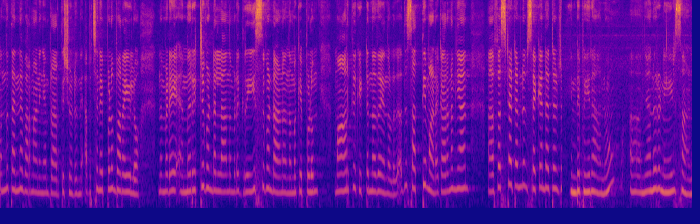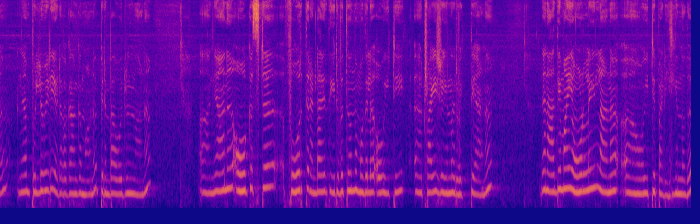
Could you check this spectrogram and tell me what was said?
അന്ന് തന്നെ പറഞ്ഞാണ് ഞാൻ പ്രാർത്ഥിച്ചുകൊണ്ടിരുന്നത്. അപ്പച്ചൻ എപ്പോഴും പറയുമല്ലോ നമ്മുടെ മെറിറ്റ് കൊണ്ടല്ല നമ്മുടെ ഗ്രേസ് കൊണ്ടാണ് നമുക്കെപ്പോഴും മാർക്ക് കിട്ടുന്നത് എന്നുള്ളത്. അത് സത്യമാണ്. കാരണം ഞാൻ ഫസ്റ്റ് അറ്റംപ്റ്റും സെക്കൻഡ് അറ്റംപ്റ്റും എന്റെ പേര് അനു. ഞാനൊരു നേഴ്സാണ്. ഞാൻ പുല്ലുവഴി ഇടവകാംഗമാണ്. പെരുമ്പാവൂരിൽ നിന്നാണ്. ഞാൻ ഓഗസ്റ്റ് ഫോർത്ത് രണ്ടായിരത്തി ഇരുപത്തിയൊന്ന് മുതൽ ഒ ഇ ടി ട്രൈ ചെയ്യുന്ന ഒരു വ്യക്തിയാണ്. ഞാൻ ആദ്യമായി ഓൺലൈനിലാണ് ഒ ഇ ടി പഠിക്കുന്നത്.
